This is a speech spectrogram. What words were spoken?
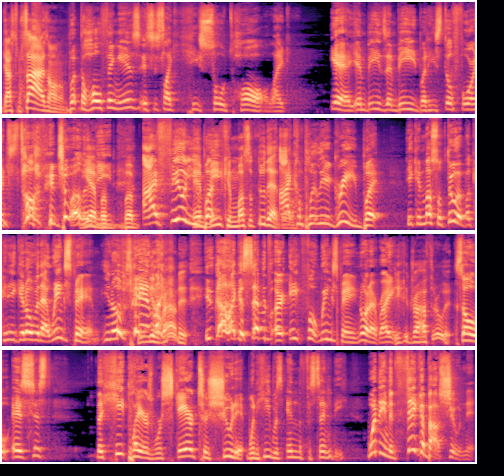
got some size on him. But the whole thing is, it's just like he's so tall. Like, yeah, Embiid's Embiid, but he's still four inches taller than Joel Yeah, but- Embiid. but I feel you, Embiid but can muscle through that. Though. I completely agree. But he can muscle through it, but can he get over that wingspan? You know what I'm saying? get Like, around it. He's got like a seven or eight foot wingspan. You know that, right? he could drive through it. So it's just the Heat players were scared to shoot it when he was in the vicinity. Wouldn't even think about shooting it.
